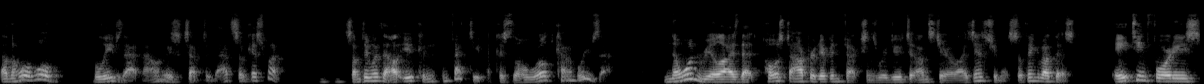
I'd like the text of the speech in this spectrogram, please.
Now the whole world believes that now. They've accepted that. So guess what? Mm-hmm. Something without you can infect you because the whole world kind of believes that no one realized that post-operative infections were due to unsterilized instruments. So think about this: 1840s,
